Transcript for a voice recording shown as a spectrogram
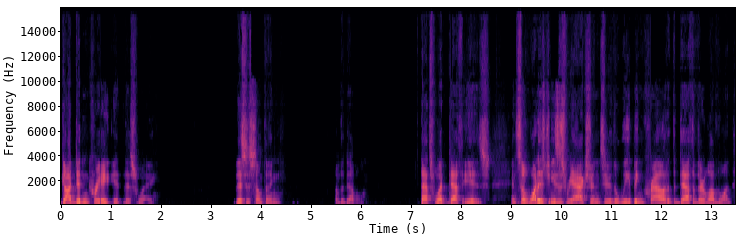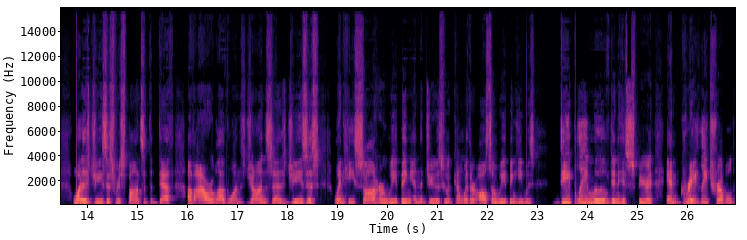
God didn't create it this way. This is something of the devil. That's what death is. And so, what is Jesus' reaction to the weeping crowd at the death of their loved one? What is Jesus' response at the death of our loved ones? John says Jesus when he saw her weeping and the Jews who had come with her also weeping, he was deeply moved in his spirit and greatly troubled.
